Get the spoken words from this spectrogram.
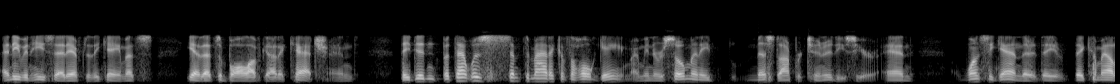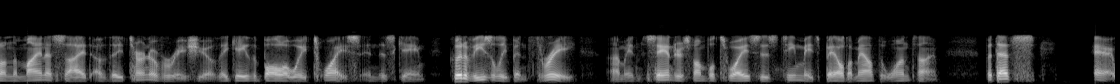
and even he said after the game, that's yeah, that's a ball I've got to catch, and they didn't. But that was symptomatic of the whole game. I mean, there were so many missed opportunities here, and once again, they they they come out on the minus side of the turnover ratio. They gave the ball away twice in this game. Could have easily been three. I mean, Sanders fumbled twice. His teammates bailed him out the one time. But that's uh,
